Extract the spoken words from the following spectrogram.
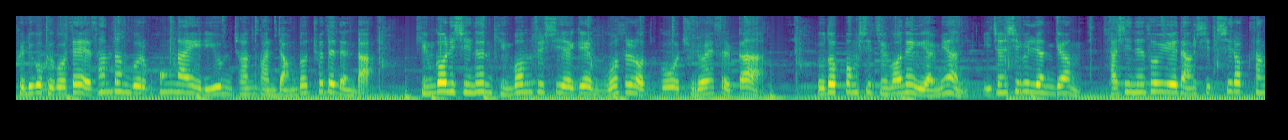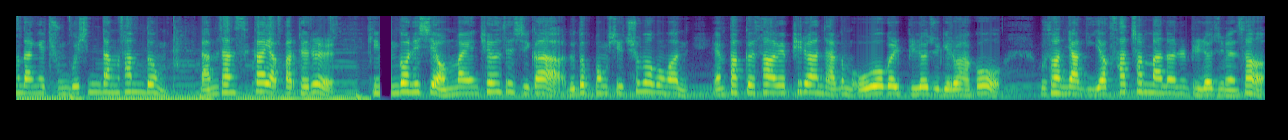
그리고 그곳에 삼성그룹 홍라이 리움 전 관장도 초대된다. 김건희 씨는 김범수 씨에게 무엇을 얻고 주려 했을까? 노덕봉 씨 증언에 의하면 2011년경 자신은 소유의 당시 7억 상당의 중구 신당 3동 남산 스카이 아파트를 김건희 씨 엄마인 최은순 씨가 노덕봉 씨 추모공원 엠파크 사업에 필요한 자금 5억을 빌려주기로 하고 우선 약 2억 4천만 원을 빌려주면서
